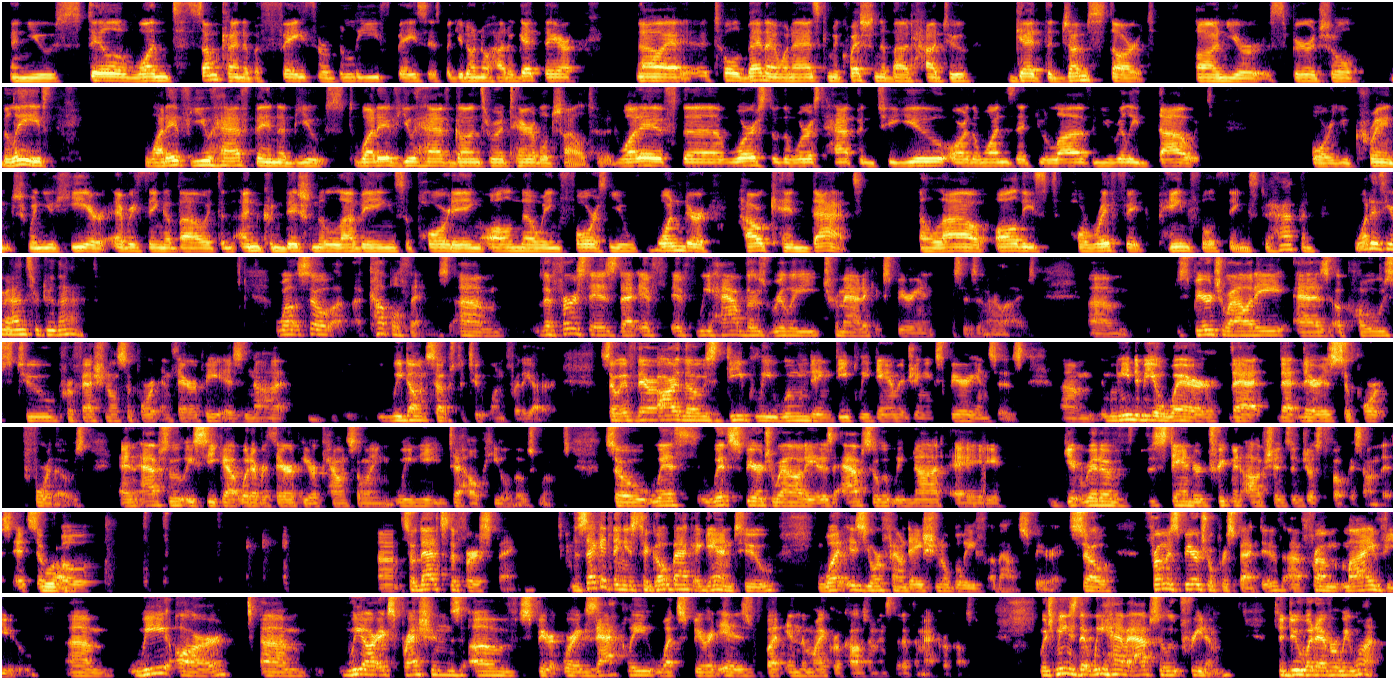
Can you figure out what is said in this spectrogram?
and you still want some kind of a faith or belief basis, but you don't know how to get there. Now, I told Ben I want to ask him a question about how to get the jump start on your spiritual beliefs. What if you have been abused? What if you have gone through a terrible childhood? What if the worst of the worst happened to you or the ones that you love and you really doubt or you cringe when you hear everything about an unconditional, loving, supporting, all knowing force? And you wonder, how can that allow all these horrific, painful things to happen? What is your answer to that? Well, so a couple things. Um, the first is that if if we have those really traumatic experiences in our lives, um, spirituality as opposed to professional support and therapy is not. We don't substitute one for the other. So if there are those deeply wounding, deeply damaging experiences, um, we need to be aware that that there is support for those and absolutely seek out whatever therapy or counseling we need to help heal those wounds. So with with spirituality it is absolutely not a get rid of the standard treatment options and just focus on this. It's a right. both. Um, so that's the first thing. The second thing is to go back again to what is your foundational belief about spirit. So from a spiritual perspective uh, from my view um, we are um, we are expressions of spirit. We're exactly what spirit is, but in the microcosm instead of the macrocosm, which means that we have absolute freedom to do whatever we want,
